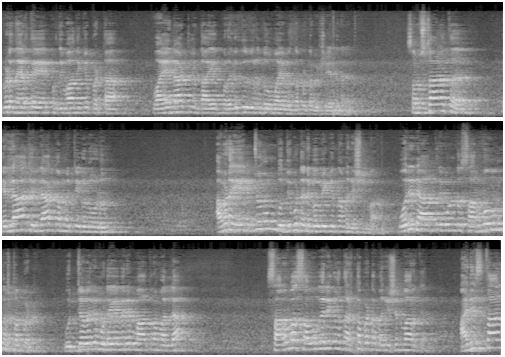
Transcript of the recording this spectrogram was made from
ഇവിടെ നേരത്തെ പ്രതിപാദിക്കപ്പെട്ട വയനാട്ടിലുണ്ടായ പ്രകൃതി ദുരന്തവുമായി ബന്ധപ്പെട്ട വിഷയത്തിനകത്ത് സംസ്ഥാനത്ത് എല്ലാ ജില്ലാ കമ്മിറ്റികളോടും അവിടെ ഏറ്റവും ബുദ്ധിമുട്ട് അനുഭവിക്കുന്ന മനുഷ്യന്മാർ. ഒരു രാത്രി കൊണ്ട് സർവവും നഷ്ടപ്പെട്ടു. ഉറ്റവരും ഉടയവരും മാത്രമല്ല സർവ സൗകര്യങ്ങളും നഷ്ടപ്പെട്ട മനുഷ്യന്മാർക്ക് അടിസ്ഥാന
